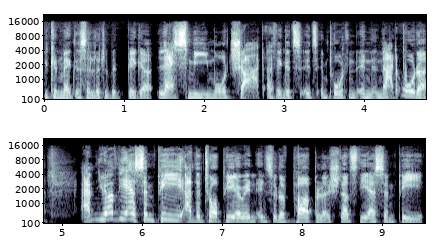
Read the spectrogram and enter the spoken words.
we can make this a little bit bigger. Less me, more chart. I think it's it's important in, in that order. And you have the S&P at the top here in, in sort of purplish. That's the S&P.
